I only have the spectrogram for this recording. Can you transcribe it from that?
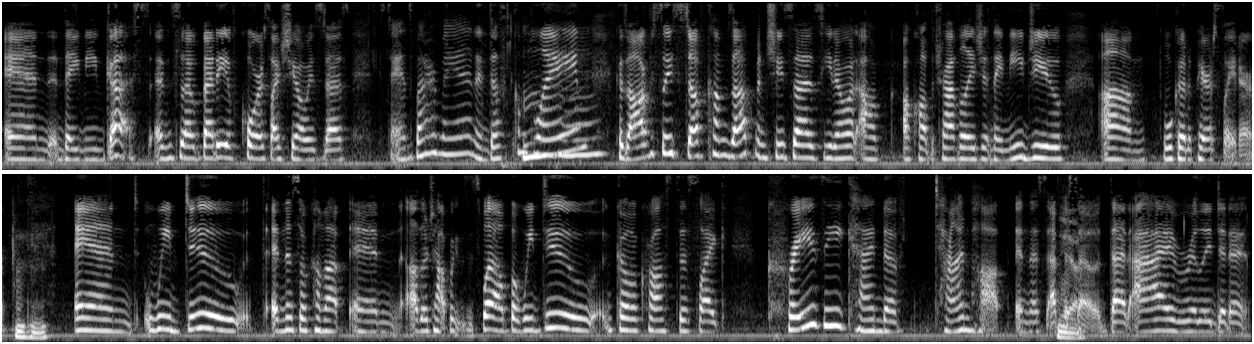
and they need gus and so betty of course like she always does stands by her man and doesn't complain. Because obviously stuff comes up and she says you know what? I'll, I'll call the travel agent. They need you. Um, we'll go to paris later. And we do and this will come up in other topics as well but we do go across this like crazy kind of time hop in this episode that I really didn't.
